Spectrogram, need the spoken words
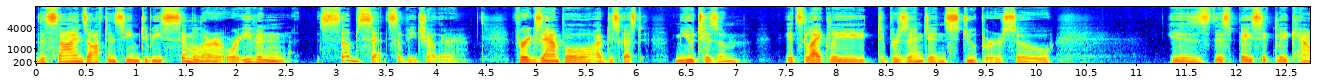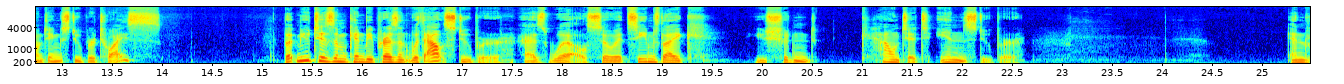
the signs often seem to be similar or even subsets of each other. For example, I've discussed mutism. It's likely to present in stupor, so is this basically counting stupor twice? But mutism can be present without stupor as well, so it seems like you shouldn't count it in stupor. And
